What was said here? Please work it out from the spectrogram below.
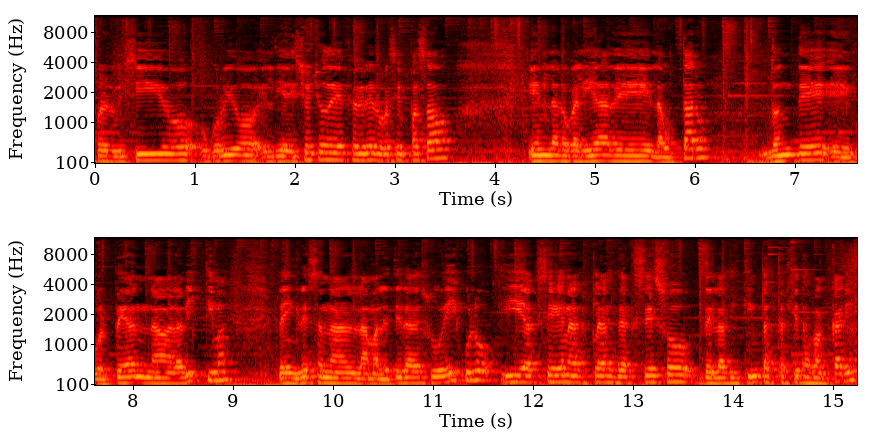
por el homicidio ocurrido el día 18 de febrero recién pasado en la localidad de Lautaro, donde eh, golpean a la víctima la ingresan a la maletera de su vehículo y acceden a las claves de acceso de las distintas tarjetas bancarias.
